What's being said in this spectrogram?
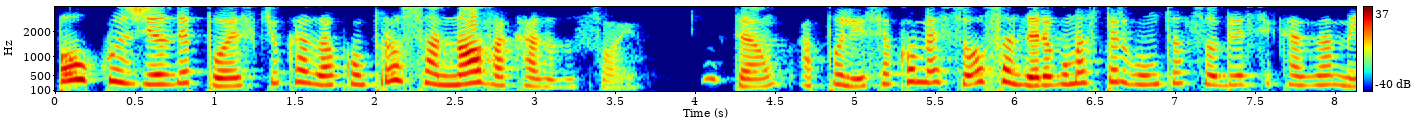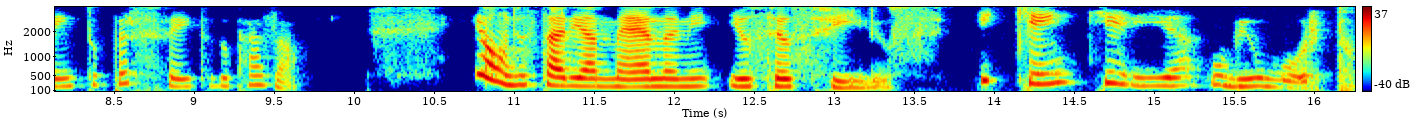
poucos dias depois que o casal comprou sua nova casa do sonho. Então, a polícia começou a fazer algumas perguntas sobre esse casamento perfeito do casal. E onde estaria Melanie e os seus filhos? E quem queria o Bill morto?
